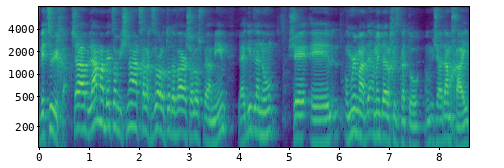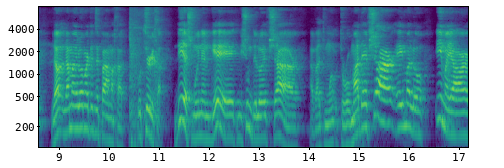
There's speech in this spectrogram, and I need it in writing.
וצריכה. עכשיו, למה בעצם המשנה צריכה לחזור על אותו דבר שלוש פעמים? להגיד לנו שאומרים עמד על חזקתו, שהאדם חי, לא, למה היא לא אומרת את זה פעם אחת? הוא צריכה. די אשמואינן גט משום דלא אפשר, אבל תרומה דאפשר, אימה לא. אם, היה,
